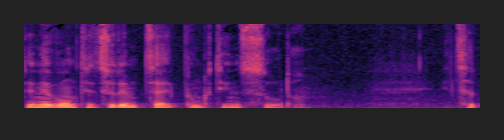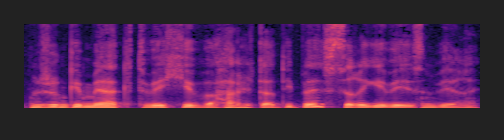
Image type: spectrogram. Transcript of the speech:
Denn er wohnte zu dem Zeitpunkt in Sodom. Jetzt hat man schon gemerkt, welche Wahl da die bessere gewesen wäre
